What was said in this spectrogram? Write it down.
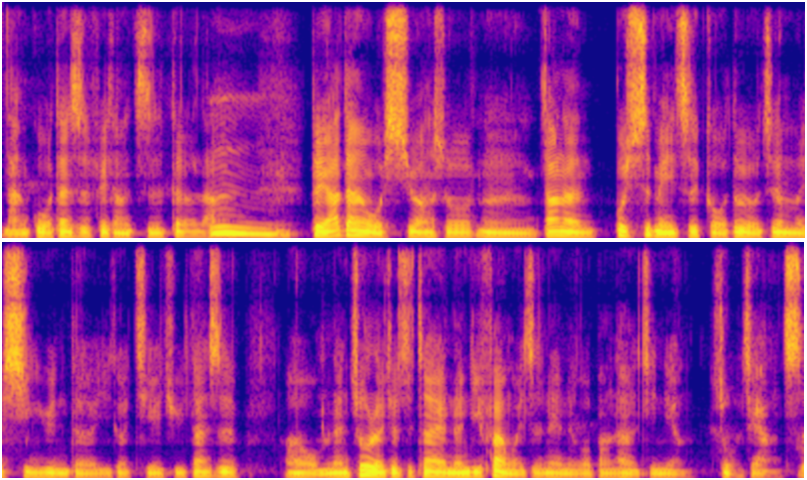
难过，但是非常值得啦。嗯对啊，当然我希望说，嗯，当然不是每一只狗都有这么幸运的一个结局，但是呃，我们能做的就是在能力范围之内，能够帮他们尽量做这样子。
